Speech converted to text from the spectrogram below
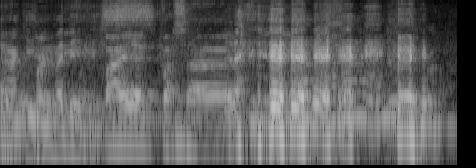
Aking malinis. Payag pa sa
